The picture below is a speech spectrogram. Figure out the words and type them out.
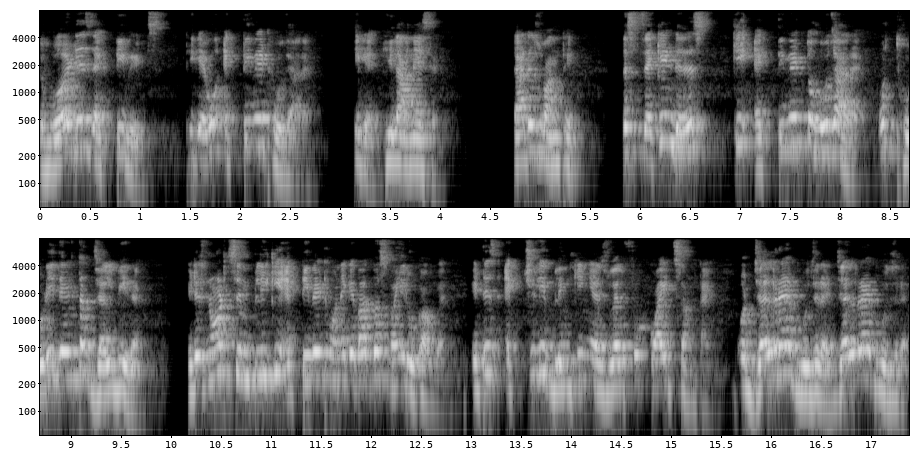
the word is activates ठीक है? वो एक्टिवेट हो जा रहा है। ठीक है? हिलाने से। That is one thing the second is कि एक्टिवेट तो हो जा रहा है और थोड़ी देर तक जल भी रहा है। इट इज़ नॉट सिंपली कि एक्टिवेट होने के बाद बस वहीं रुका हुआ है। It is actually blinking as well for quite some time और जल रहा, भूज रहा, जल रहा, भूज रहा।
